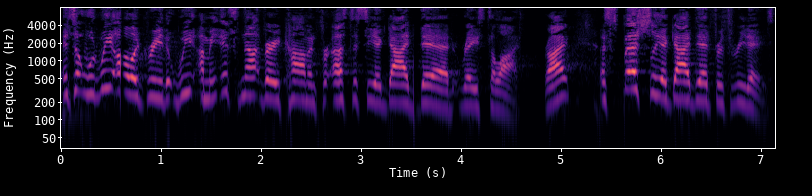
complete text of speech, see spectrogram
And so would we all agree that we, I mean, it's not very common for us to see a guy dead raised to life, right? Especially a guy dead for three days.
